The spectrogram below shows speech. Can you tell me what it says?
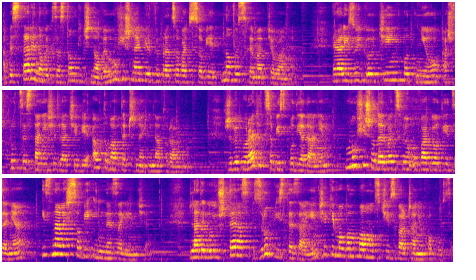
Aby stary nawyk zastąpić nowym, musisz najpierw wypracować sobie nowy schemat działania. Realizuj go dzień po dniu, aż wkrótce stanie się dla Ciebie automatyczny i naturalny. Żeby poradzić sobie z podjadaniem, musisz oderwać swoją uwagę od jedzenia i znaleźć sobie inne zajęcie. Dlatego już teraz zrób listę zajęć, jakie mogą pomóc Ci w zwalczaniu pokusy.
